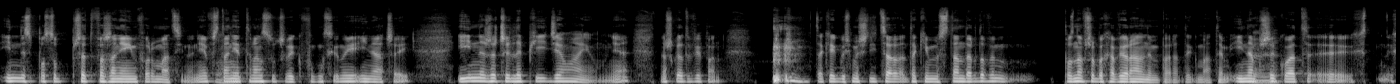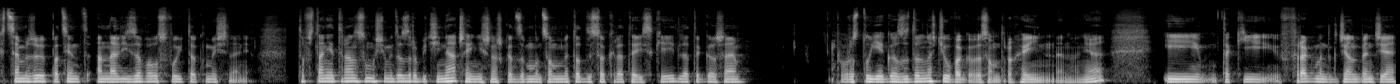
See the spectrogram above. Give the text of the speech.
inny sposób przetwarzania informacji. No nie? W stanie transu człowiek funkcjonuje inaczej i inne rzeczy lepiej działają. Nie? Na przykład, wie pan, tak jakbyśmy szli takim standardowym poznawczo-behawioralnym paradygmatem i na Pewnie. przykład y, ch chcemy, żeby pacjent analizował swój tok myślenia, to w stanie transu musimy to zrobić inaczej niż na przykład za pomocą metody sokratejskiej, dlatego że po prostu jego zdolności uwagowe są trochę inne, no nie? I taki fragment, gdzie on będzie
